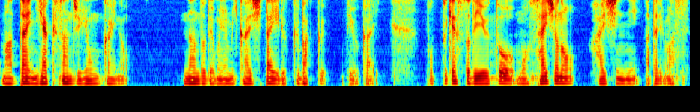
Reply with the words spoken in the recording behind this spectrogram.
まあ、第234回の何度でも読み返したいルックバックっていう回、ポッドキャストで言うと、もう最初の配信に当たります。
